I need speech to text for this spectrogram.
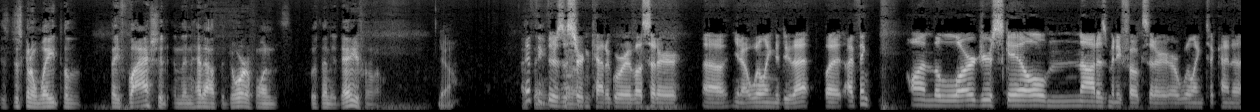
is just going to wait till they flash it and then head out the door if one's within a day from them. Yeah. I, think, there's a certain category of us that are, uh, you know, willing to do that. But I think on the larger scale, not as many folks that are, are willing to kind of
